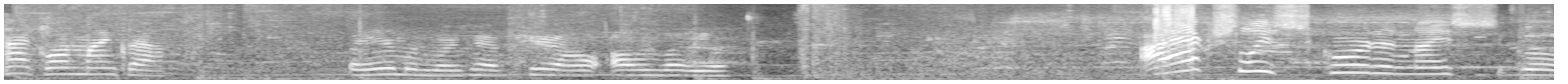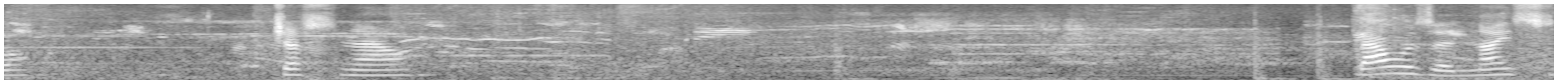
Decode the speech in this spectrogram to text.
Alright, go on Minecraft. I am on Minecraft. Here, I'll, I'll invite you. I actually scored a nice goal just now. That was a nice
